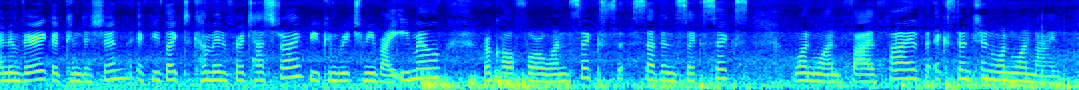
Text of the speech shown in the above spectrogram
and in very good condition. If you'd like to come in for a test drive, you can reach me by email or call 416 766 1155, extension 119.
